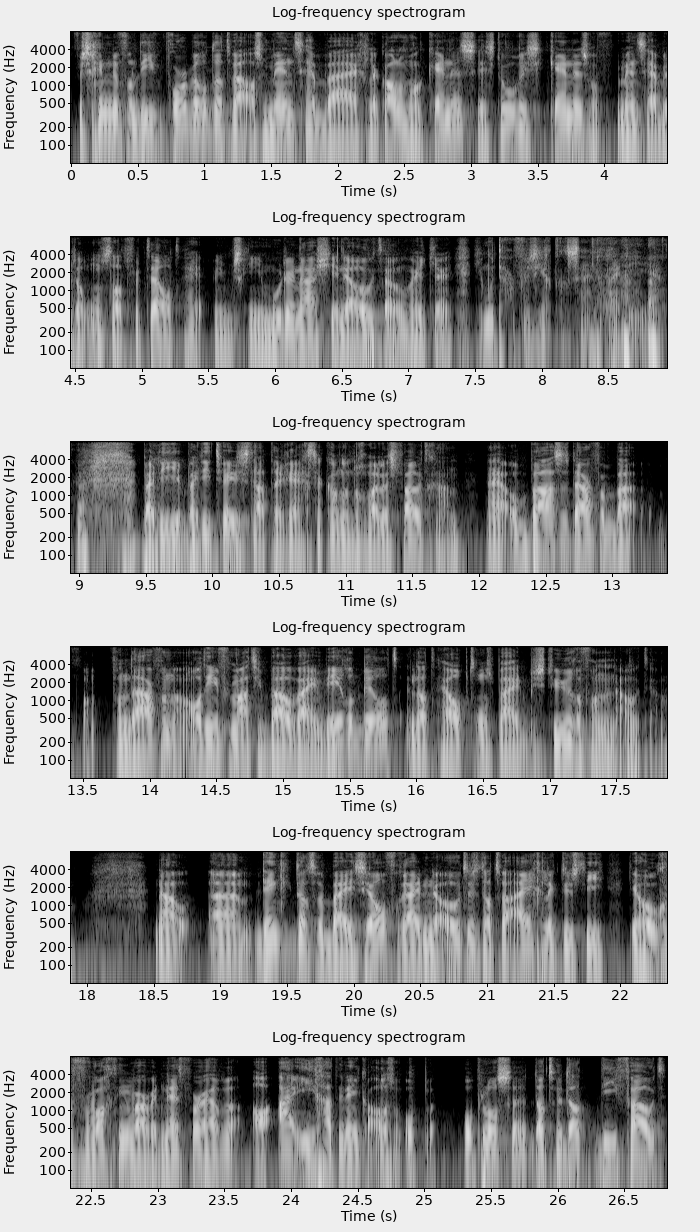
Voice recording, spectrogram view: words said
verschillende van die voorbeelden. Dat wij als mens hebben wij eigenlijk allemaal kennis, historische kennis. Of mensen hebben ons dat verteld. Hey, misschien je moeder naast je in de auto. Weet je, je moet daar voorzichtig zijn bij die, uh, bij die, bij die tweede staat er rechts. Daar kan het nog wel eens fout gaan. Nou ja, op basis daarvan, van, van daarvan, al die informatie bouwen wij een wereldbeeld. En dat helpt ons bij het besturen van een auto. Nou, um, denk ik dat we bij zelfrijdende auto's, dat we eigenlijk dus die, die hoge verwachtingen waar we het net voor hebben, AI gaat in één keer alles op, oplossen, dat we dat, die fout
